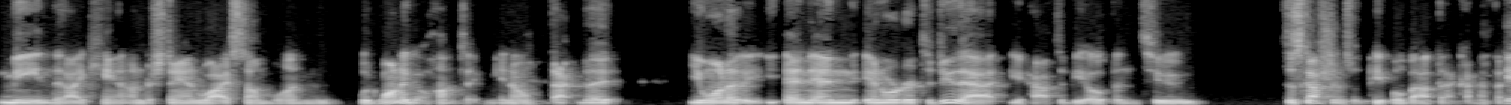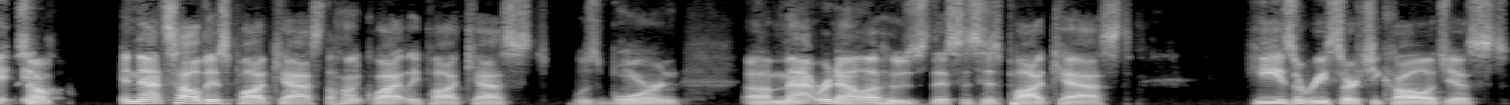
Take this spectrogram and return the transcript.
mean that i can't understand why someone would want to go hunting you know? That that you want to and and in order to do that you have to be open to discussions with people about that kind of thing. It- so and that's how this podcast, the Hunt Quietly podcast, was born. Uh, Matt Ranella, who's this is his podcast. He is a research ecologist.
